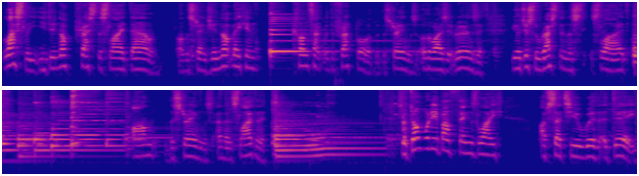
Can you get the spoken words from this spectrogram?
Lastly, you do not press the slide down on the strings. You're not making contact with the fretboard, with the strings, otherwise it ruins it. You're just resting the slide on the strings and then sliding it. So don't worry about things like I've said to you with a D,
